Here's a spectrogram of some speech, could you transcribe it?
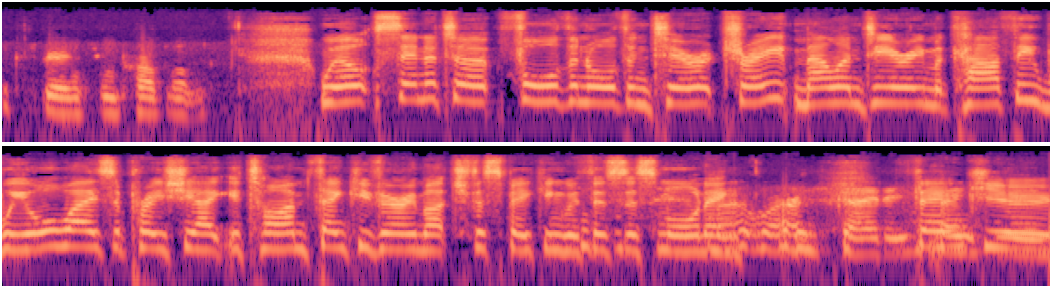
experiencing problems. Well, Senator for the Northern Territory, Malarndirri McCarthy, we always appreciate your time. Thank you very much for speaking with us this morning. no worries, Katie. Thank, Thank you. you.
